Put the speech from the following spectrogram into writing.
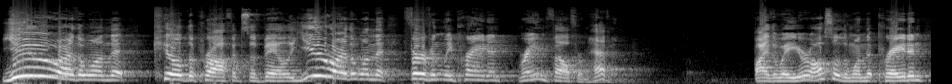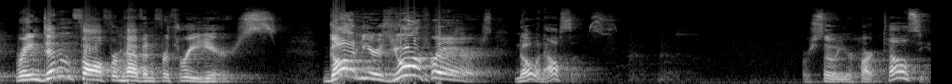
You are the one that killed the prophets of Baal. You are the one that fervently prayed and rain fell from heaven. By the way, you're also the one that prayed and rain didn't fall from heaven for three years. God hears your prayers, no one else's. Or so your heart tells you.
